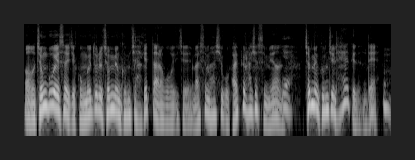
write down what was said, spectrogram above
어, 정부에서 이제 공매도를 전면 금지하겠다라고 이제 말씀을 하시고 발표를 하셨으면 예. 전면 금지를 해야 되는데 음.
